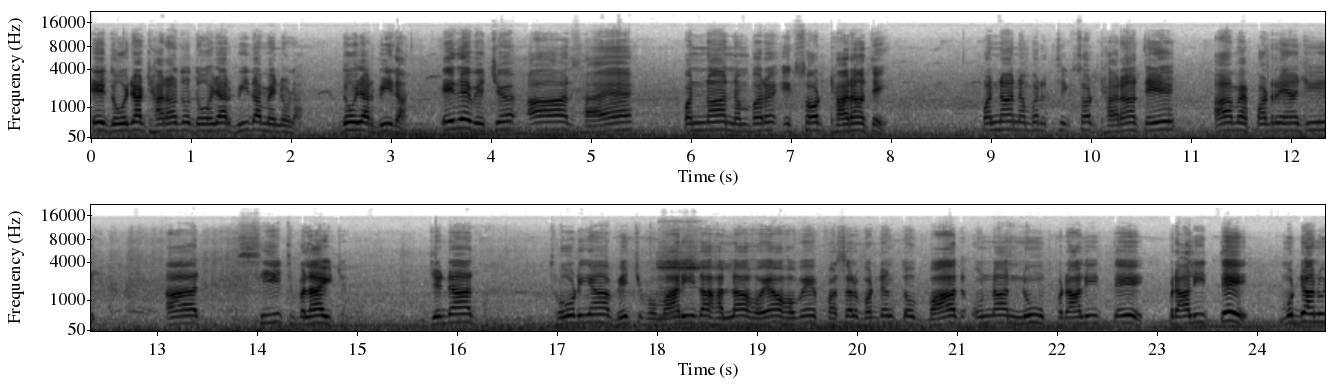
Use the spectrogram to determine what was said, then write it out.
ਇਹ 2018 ਤੋਂ 2020 ਦਾ ਮੈਨੂਅਲ ਆ 2020 ਦਾ। ਇਹਦੇ ਵਿੱਚ ਆ ਹੈ ਪੰਨਾ ਨੰਬਰ 118 ਤੇ। ਪੰਨਾ ਨੰਬਰ 118 ਤੇ, ਆ ਮੈਂ ਪੜ ਰਿਹਾ ਜੀ, ਆ ਸੀਥ ਬਲਾਈਟ, ਜਿਨ੍ਹਾਂ ਥੋੜੀਆਂ ਵਿੱਚ ਬਿਮਾਰੀ ਦਾ ਹੱਲਾ ਹੋਇਆ ਹੋਵੇ, ਫਸਲ ਵੱਢਣ ਤੋਂ ਬਾਅਦ ਉਹਨਾਂ ਨੂੰ ਪਰਾਲੀ ਤੇ ਪਰਾਲੀ ਤੇ ਮੁੱਢਾਂ ਨੂੰ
